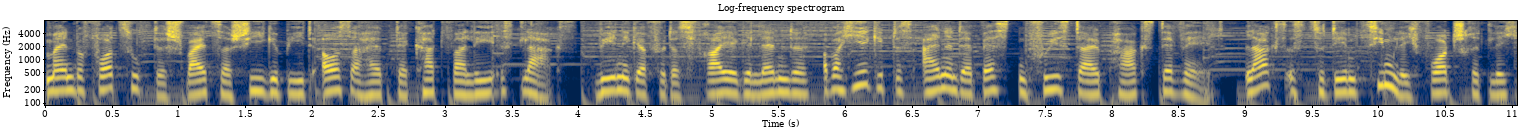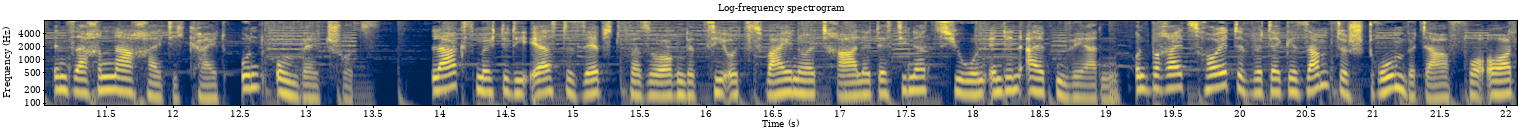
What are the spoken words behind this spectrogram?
Mein bevorzugtes Schweizer Skigebiet außerhalb der Cat Valley ist Laax. Weniger für das freie Gelände, aber hier gibt es einen der besten Freestyle-Parks der Welt. Laax ist zudem ziemlich fortschrittlich in Sachen Nachhaltigkeit und Umweltschutz. Laax möchte die erste selbstversorgende CO2-neutrale Destination in den Alpen werden. Und bereits heute wird der gesamte Strombedarf vor Ort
